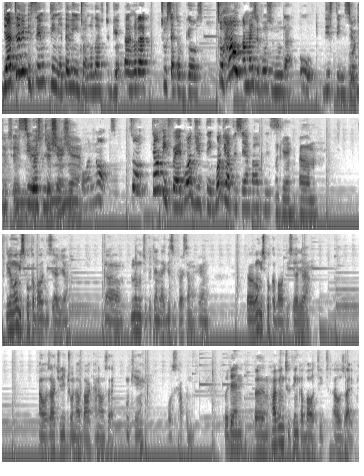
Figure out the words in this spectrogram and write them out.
They are telling the same thing they're telling you to another to get another two set of girls. So how am I supposed to know that oh this thing is What a is serious genuine, relationship yeah. or not? So tell me, Fred, what do you think? What do you have to say about this? Okay. Um, you know when we spoke about this earlier, um, I'm not going to pretend like this is the first time I'm hearing. Uh, when we spoke about this earlier, I was actually thrown aback, and I was like, okay, what's happening? But then, um, having to think about it, I was like,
